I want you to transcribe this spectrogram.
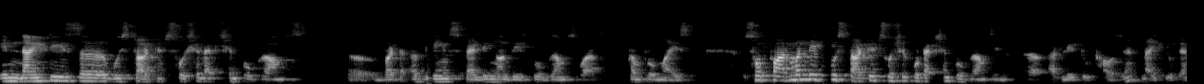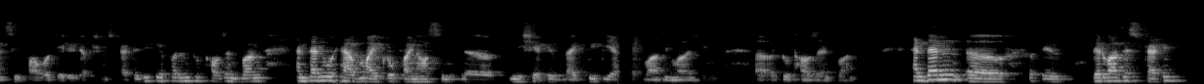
in 90s, uh, we started social action programs, uh, but again, spending on these programs was compromised so formally, we started social protection programs in uh, early 2000, like you can see poverty reduction strategy paper in 2001. And then we have microfinance in, uh, initiative like PPF was emerged in uh, 2001. And then uh, there was a strategy,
